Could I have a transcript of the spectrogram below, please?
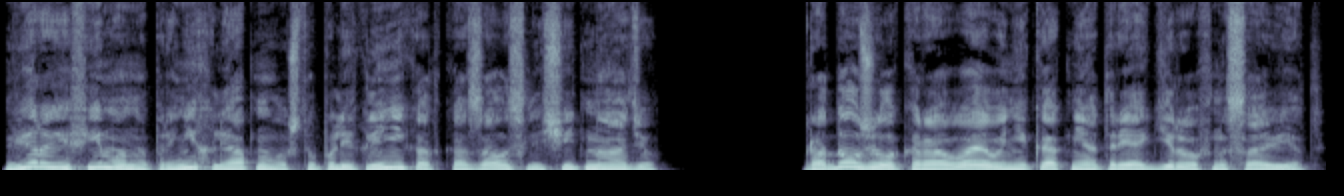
Вера Ефимовна при них ляпнула, что поликлиника отказалась лечить Надю. Продолжила Караваева, никак не отреагировав на совет.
